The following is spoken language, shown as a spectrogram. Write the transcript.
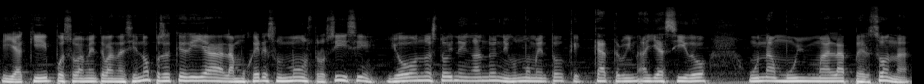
y aquí pues obviamente van a decir, no, pues es que ella, la mujer es un monstruo. Sí, sí, yo no estoy negando en ningún momento que Catherine haya sido una muy mala persona,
